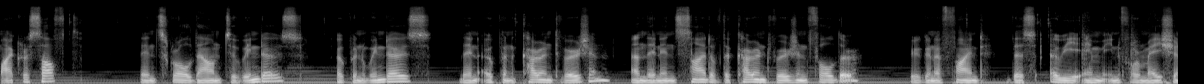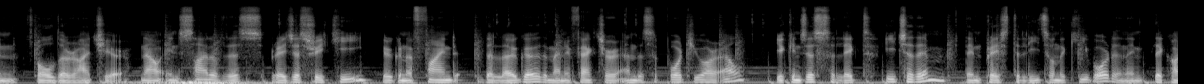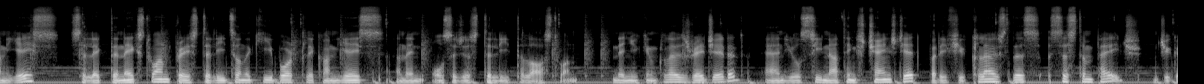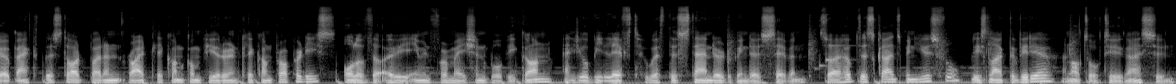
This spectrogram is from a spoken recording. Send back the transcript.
Microsoft, then scroll down to Windows, open Windows, then open current version, and then inside of the current version folder, you're going to find this OEM information folder right here. Now inside of this registry key, you're going to find the logo, the manufacturer and the support URL. You can just select each of them, then press delete on the keyboard and then click on yes. Select the next one, press delete on the keyboard, click on yes, and then also just delete the last one. And then you can close regedit and you'll see nothing's changed yet. But if you close this system page and you go back to the start button, right click on computer and click on properties, all of the OEM information will be gone and you'll be left with the standard Windows 7. So I hope this guide's been useful. Please like the video and I'll talk to you guys soon.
